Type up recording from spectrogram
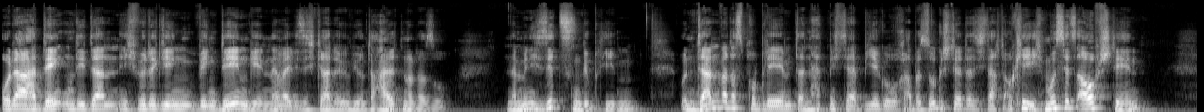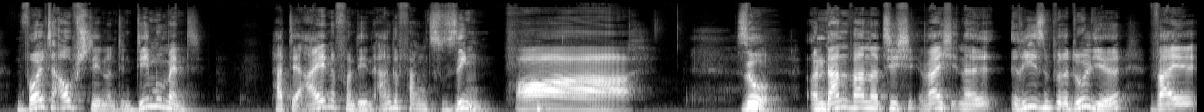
Oder denken die dann, ich würde gegen, wegen denen gehen, ne? weil die sich gerade irgendwie unterhalten oder so. Und dann bin ich sitzen geblieben. Und dann war das Problem, dann hat mich der Biergeruch aber so gestört, dass ich dachte, okay, ich muss jetzt aufstehen. Und wollte aufstehen und in dem Moment hat der eine von denen angefangen zu singen. Oh, So, und dann war natürlich, war ich in einer riesen Bredouille, weil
